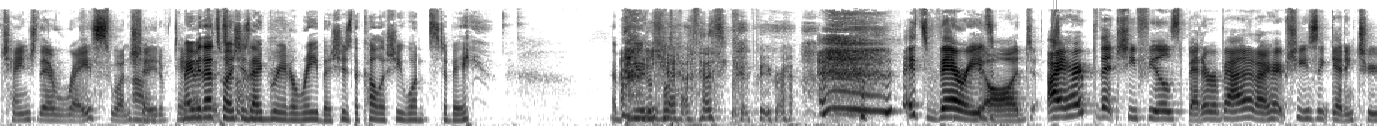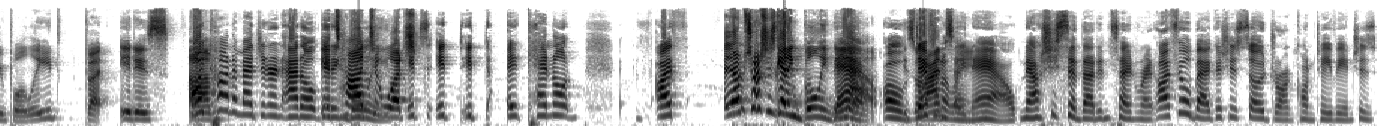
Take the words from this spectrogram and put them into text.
change their race one shade of tan. Um, maybe that's why she's angry at Ariba. She's the color she wants to be. a beautiful. Yeah, that could be right. it's very odd. I hope that she feels better about it. I hope she isn't getting too bullied, but it is. I um, can't imagine an adult getting it's hard to watch- It's it it it cannot. I I'm sure she's getting bullied now. Yeah. Oh, is what I'm definitely now. Now she said that insane rant. I feel bad because she's so drunk on TV and she's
